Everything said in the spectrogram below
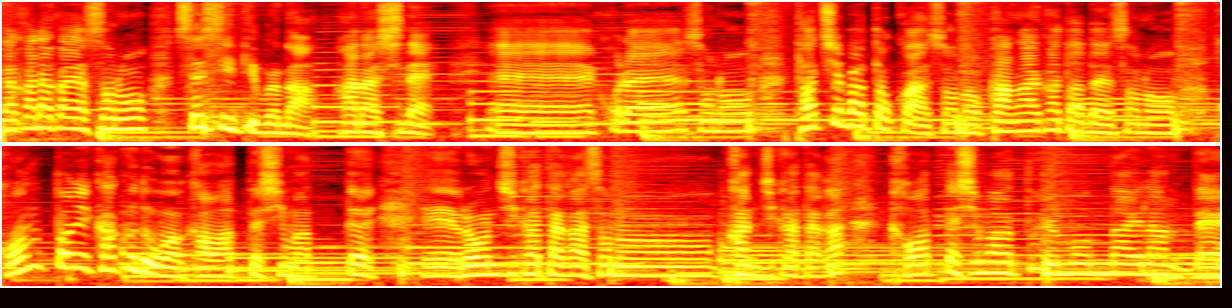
なかなかそのセンシティブな話で、えー、これその立場とかその考え方でその本当に角度が変わってしまって、えー、論じ方がその感じ方が変わってしまうという問題なんで、え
